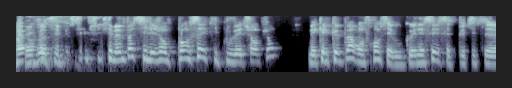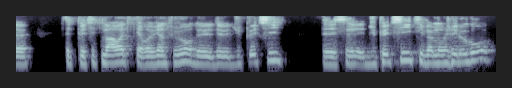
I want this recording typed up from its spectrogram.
Je ne sais même pas si les gens pensaient qu'ils pouvaient être champions. Mais quelque part, en France, et vous connaissez cette petite, euh, cette petite marotte qui revient toujours de, du petit. C'est du petit qui va manger le gros.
